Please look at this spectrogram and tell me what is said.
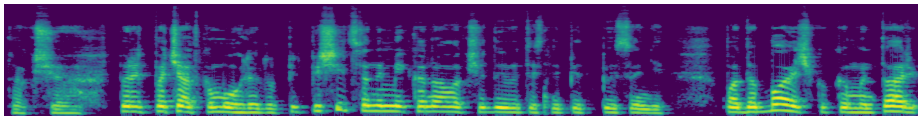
Так що перед початком огляду підпишіться на мій канал, якщо дивитесь не підписані. Подобаєчку, коментар.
